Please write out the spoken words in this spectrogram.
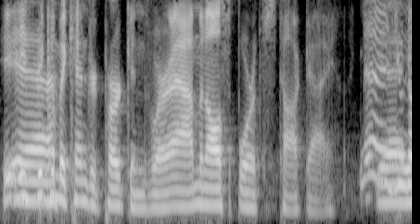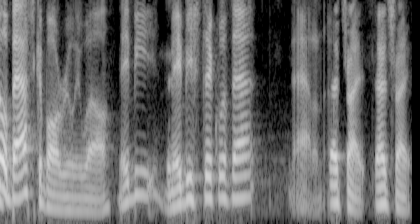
He, He's become a Kendrick Perkins, where ah, I'm an all sports talk guy. Eh, Yeah, you know basketball really well. Maybe maybe stick with that. I don't know. That's right. That's right.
